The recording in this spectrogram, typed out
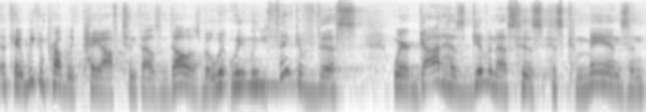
okay, we can probably pay off $10,000. But when, when, you think of this, where God has given us his, his commands and,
